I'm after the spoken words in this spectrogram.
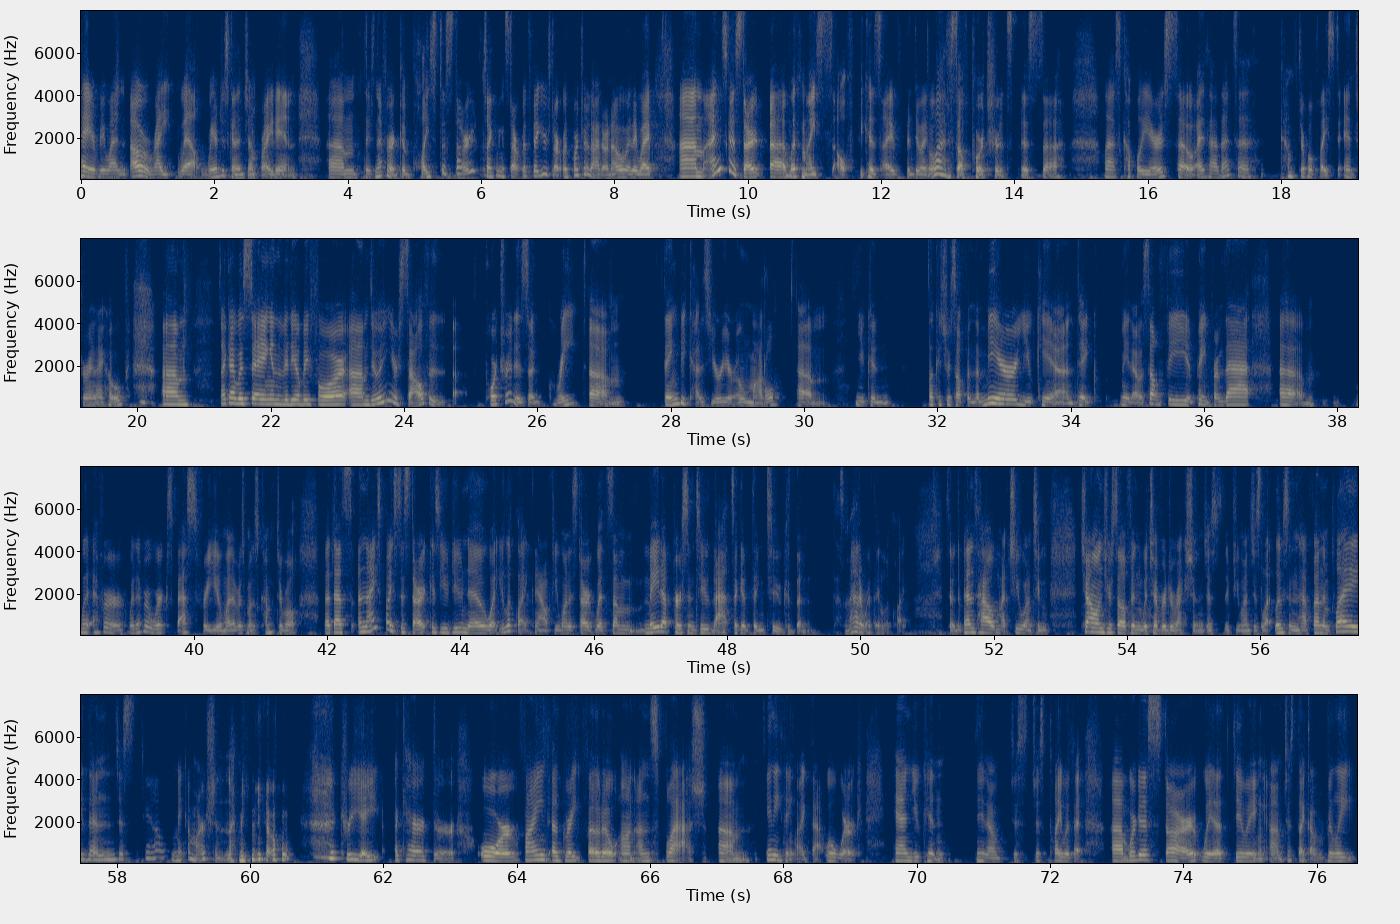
Hey everyone. All right. Well, we're just going to jump right in. Um, there's never a good place to start. It's like we can start with figure, start with portrait. I don't know. Anyway, um, I'm just going to start uh, with myself because I've been doing a lot of self portraits this uh, last couple years. So I thought that's a comfortable place to enter in, I hope. Um, like I was saying in the video before, um, doing yourself is, uh, portrait is a great um, thing because you're your own model um, you can look at yourself in the mirror. You can take, you know, a selfie and paint from that. Um, whatever whatever works best for you and whatever's most comfortable but that's a nice place to start because you do know what you look like now if you want to start with some made up person too that's a good thing too because then it doesn't matter what they look like so it depends how much you want to challenge yourself in whichever direction. Just if you want to just let loose and have fun and play, then just, you know, make a Martian. I mean, you know, create a character or find a great photo on Unsplash. Um, anything like that will work. And you can, you know, just just play with it. Um, we're going to start with doing um, just like a really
